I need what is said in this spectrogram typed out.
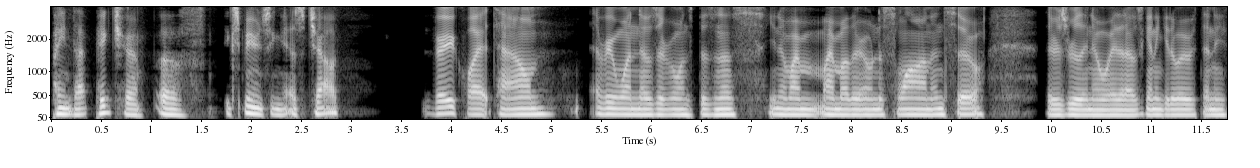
paint that picture of experiencing it as a child? Very quiet town. Everyone knows everyone's business. You know, my my mother owned a salon, and so there's really no way that I was going to get away with any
